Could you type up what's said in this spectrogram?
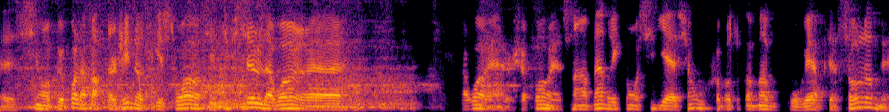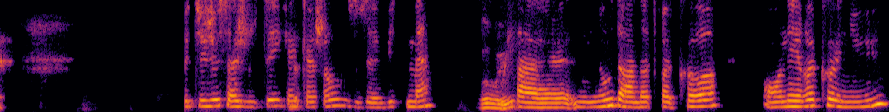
euh, si on ne peut pas la partager, notre histoire, c'est difficile d'avoir euh, d'avoir, sais pas, un semblant de réconciliation, je ne sais pas comment vous pourrez appeler ça, là, mais Peux-tu juste ajouter quelque chose euh, vitement? Euh, nous, dans notre cas, on est reconnu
